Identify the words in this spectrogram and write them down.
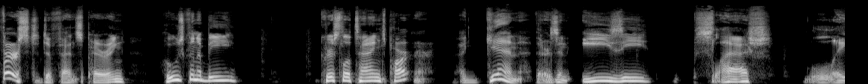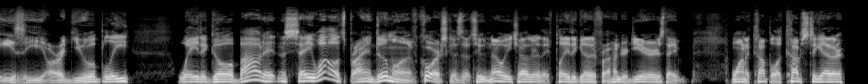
first defense pairing, who's going to be Chris Letang's partner? Again, there's an easy slash lazy, arguably, way to go about it and say, well, it's Brian Dumoulin, of course, because the two know each other. They've played together for 100 years. They've won a couple of cups together.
